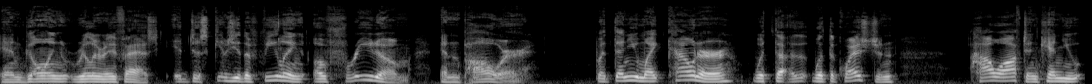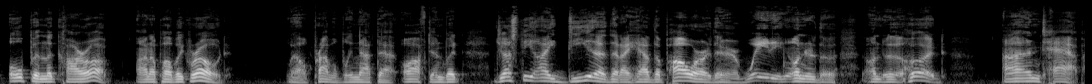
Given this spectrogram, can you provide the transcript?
and going really, really fast. It just gives you the feeling of freedom and power. But then you might counter with the with the question, how often can you open the car up on a public road? Well, probably not that often, but just the idea that I have the power there waiting under the under the hood on tap.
